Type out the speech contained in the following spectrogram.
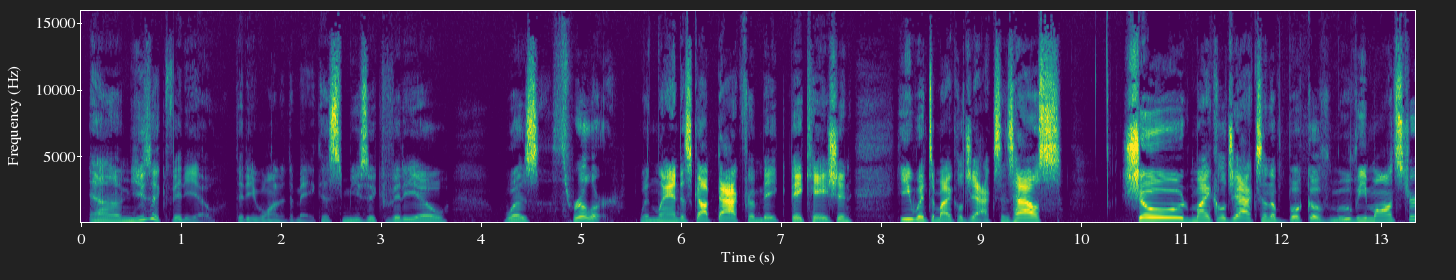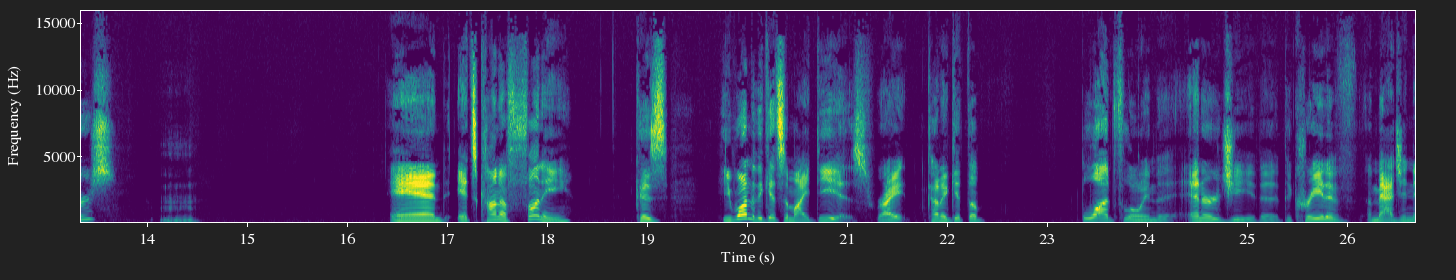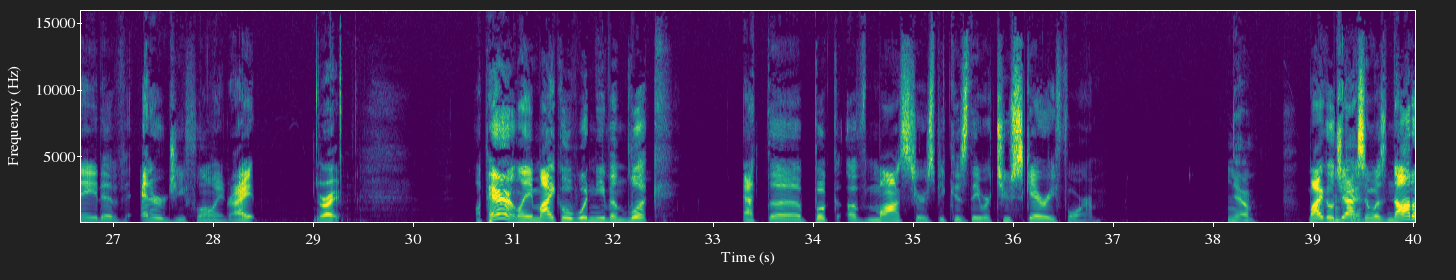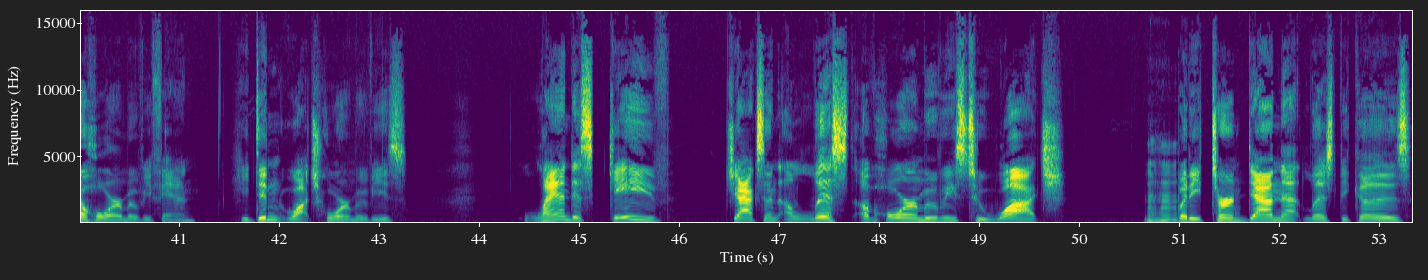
a music video that he wanted to make. This music video was Thriller. When Landis got back from vac- vacation, he went to Michael Jackson's house, showed Michael Jackson a book of movie monsters. Mm-hmm. And it's kind of funny because he wanted to get some ideas, right? Kind of get the blood flowing, the energy, the, the creative, imaginative energy flowing, right? Right. Apparently, Michael wouldn't even look at the book of monsters because they were too scary for him. Yeah. Michael Okay. Jackson was not a horror movie fan. He didn't watch horror movies. Landis gave Jackson a list of horror movies to watch, hmm but he turned down that list because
